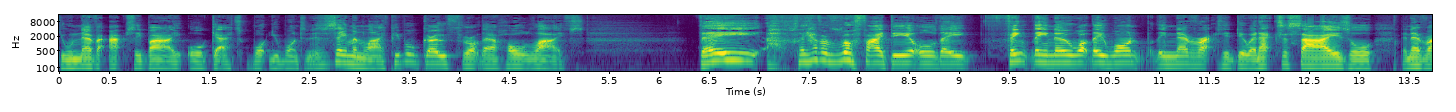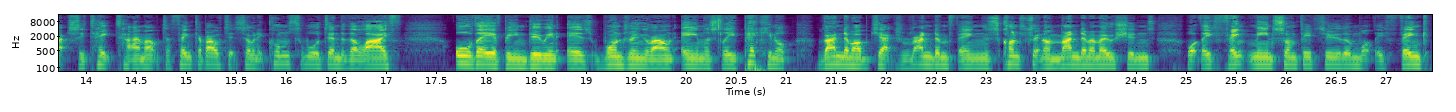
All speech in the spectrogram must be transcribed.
you will never actually buy or get what you want. And it's the same in life. People go throughout their whole lives. They they have a rough idea or they think they know what they want, but they never actually do an exercise or they never actually take time out to think about it. So when it comes towards the end of their life, all they have been doing is wandering around aimlessly, picking up random objects, random things, concentrating on random emotions, what they think means something to them, what they think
